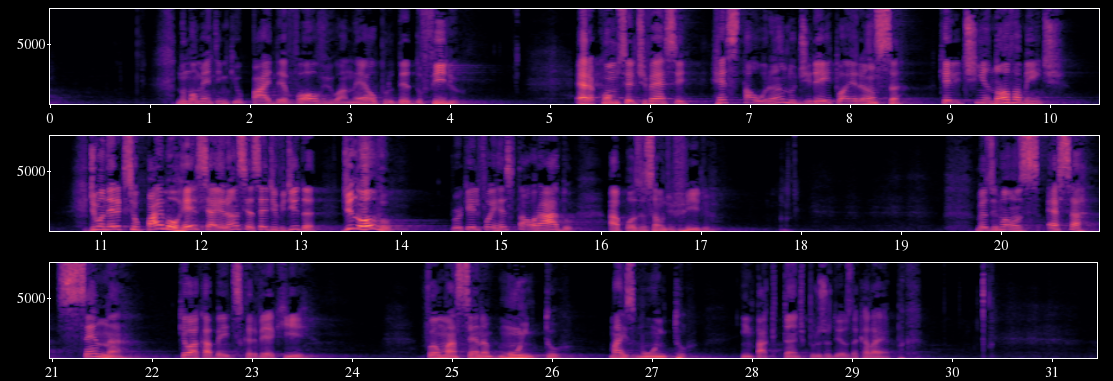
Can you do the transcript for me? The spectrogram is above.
No momento em que o pai devolve o anel para o dedo do filho, era como se ele tivesse restaurando o direito à herança que ele tinha novamente. De maneira que se o pai morresse, a herança ia ser dividida de novo, porque ele foi restaurado à posição de filho. Meus irmãos, essa cena que eu acabei de escrever aqui foi uma cena muito, mas muito impactante para os judeus daquela época.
